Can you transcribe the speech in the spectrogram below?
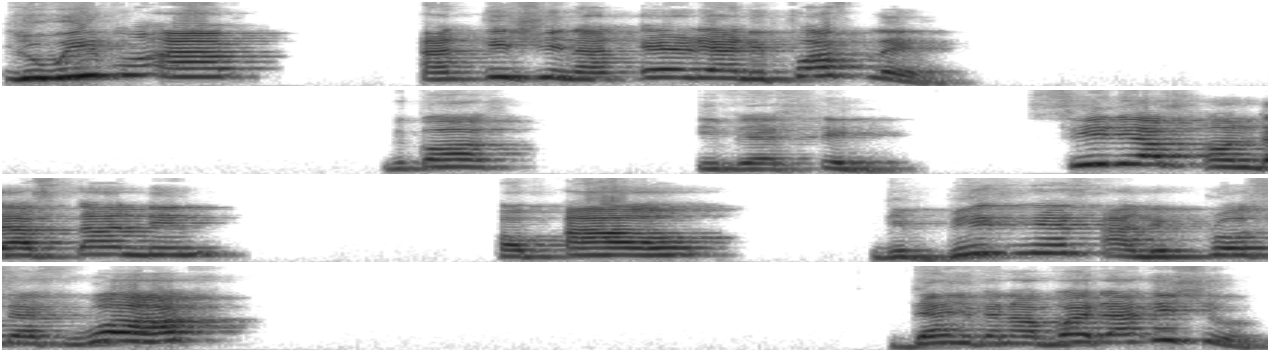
you even have an issue in an area in the first place. Because if there's a serious understanding of how the business and the process work, then you can avoid that issue.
